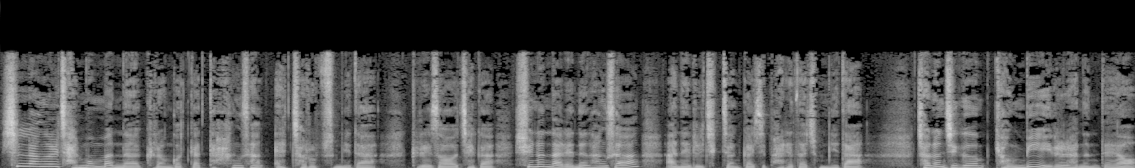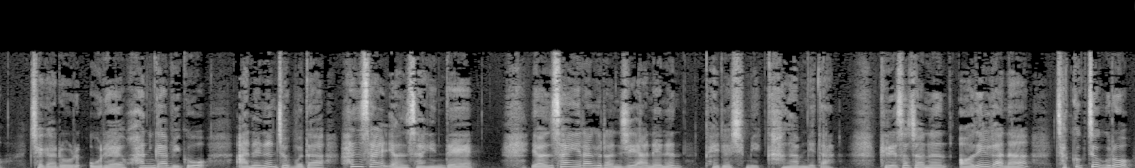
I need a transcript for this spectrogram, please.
신랑을 잘못 만나 그런 것 같아 항상 애처롭습니다. 그래서 제가 쉬는 날에는 항상 아내를 직장까지 바래다 줍니다. 저는 지금 경비 일을 하는데요. 제가 올해 환갑이고 아내는 저보다 한 살 연상인데 연상이라 그런지 아내는 배려심이 강합니다. 그래서 저는 어딜 가나 적극적으로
